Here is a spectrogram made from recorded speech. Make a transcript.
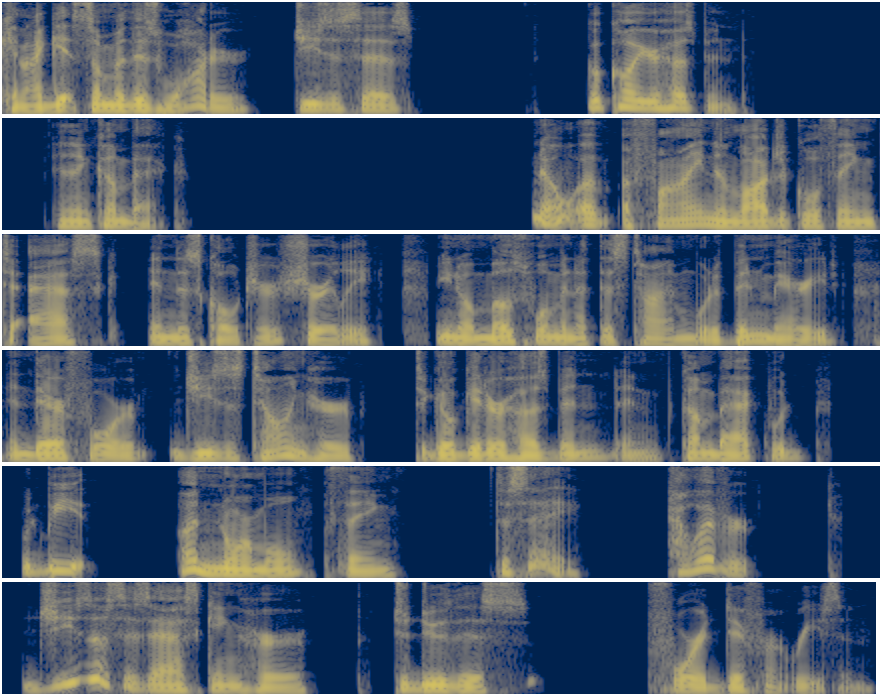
can I get some of this water? Jesus says, Go call your husband and then come back. You know, a, a fine and logical thing to ask in this culture, surely. You know, most women at this time would have been married, and therefore Jesus telling her to go get her husband and come back would would be a normal thing to say. However, Jesus is asking her to do this for a different reason.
